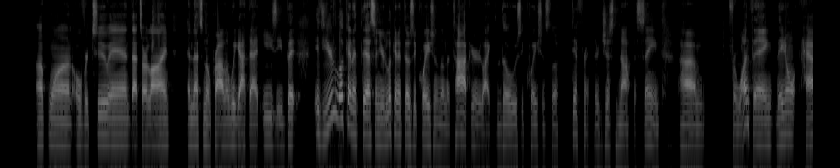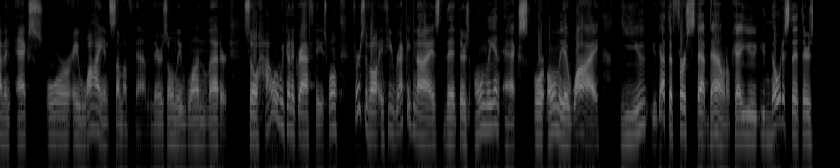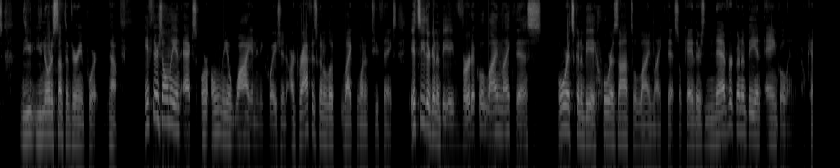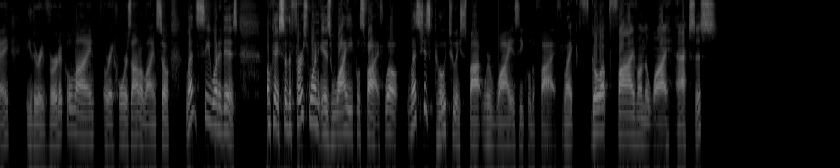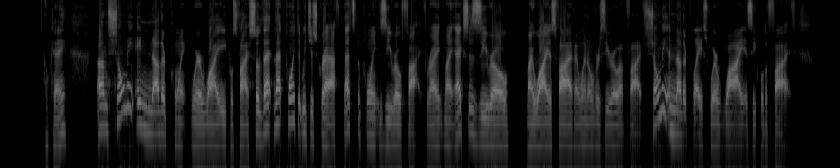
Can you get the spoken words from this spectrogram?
up 1 over 2, and that's our line, and that's no problem. We got that easy. But if you're looking at this and you're looking at those equations on the top, you're like, those equations look different. They're just not the same. Um, for one thing, they don't have an X or a Y in some of them. There's only one letter. So how are we going to graph these? Well, first of all, if you recognize that there's only an X or only a Y, you you got the first step down, okay? You you notice that there's you you notice something very important. Now, if there's only an X or only a Y in an equation, our graph is going to look like one of two things. It's either going to be a vertical line like this, or it's going to be a horizontal line like this, okay? There's never going to be an angle in it, okay? either a vertical line or a horizontal line. So let's see what it is. Okay, so the first one is y equals 5. Well, let's just go to a spot where y is equal to 5. Like, go up 5 on the y-axis. Okay. Um, show me another point where y equals 5. So that, that point that we just graphed, that's the point 0, 5, right? My x is 0, my y is 5. I went over 0 up 5. Show me another place where y is equal to 5.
